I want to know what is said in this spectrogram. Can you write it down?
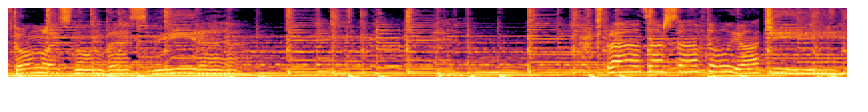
v tom lesnom vesmíre. Strácaš sa v dojatí.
